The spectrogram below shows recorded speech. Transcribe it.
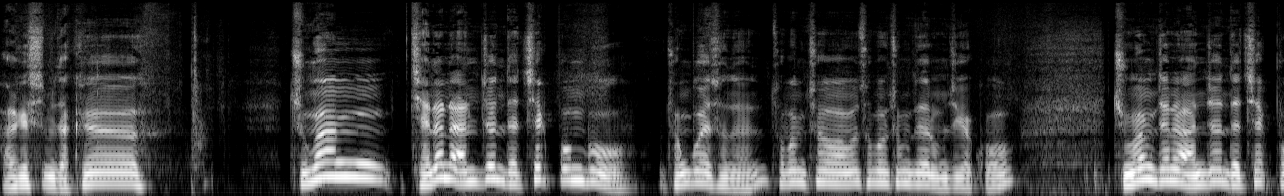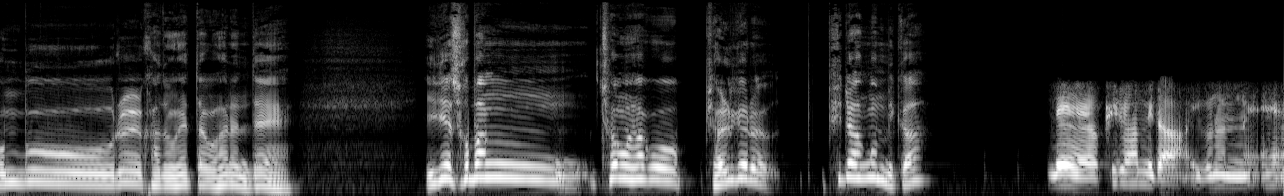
알겠습니다. 그 중앙 재난안전대책본부 정부에서는 소방청은 소방청대로 움직였고 중앙재난 안전대책본부를 가동했다고 하는데 이게 소방청하고 별개로 필요한 겁니까? 네, 필요합니다. 이거는 행,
